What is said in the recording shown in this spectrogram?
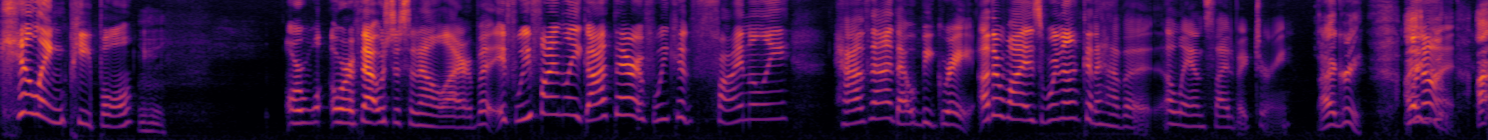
killing people Mhm. or or if that was just an outlier but if we finally got there if we could finally have that that would be great otherwise we're not going to have a, a landslide victory I agree. I We're agree. not. I,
